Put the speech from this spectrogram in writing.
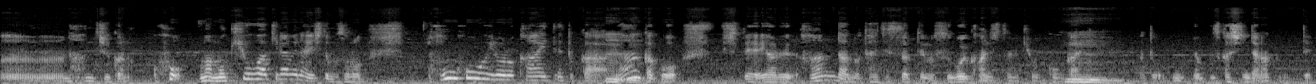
うーん、なんていうかな、ほまあ、目標を諦めないにしても、その、方法をいろいろ変えてとか、うんうんなんかこう、してやる判断の大切さっていうのをすごい感じたね、今日、今回。うんあと、うん難しいんだなと思って。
